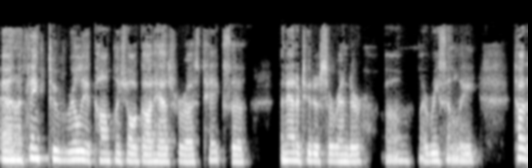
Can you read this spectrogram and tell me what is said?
And I think to really accomplish all God has for us takes a, an attitude of surrender. Um, I recently taught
